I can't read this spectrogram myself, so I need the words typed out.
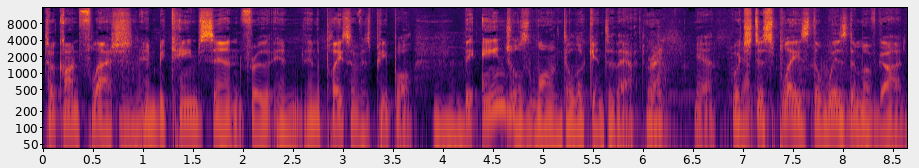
took on flesh and became sin for the, in in the place of His people, the angels long to look into that, Right. Yeah. which displays the wisdom of God.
